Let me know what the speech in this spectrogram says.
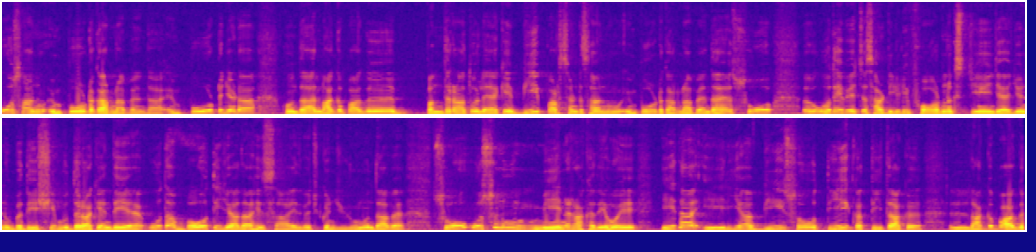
ਉਹ ਸਾਨੂੰ ਇੰਪੋਰਟ ਕਰਨਾ ਪੈਂਦਾ। ਇੰਪੋਰਟ ਜਿਹੜਾ ਹੁੰਦਾ, ਲਗਭਗ 15 ਤੋਂ ਲੈ ਕੇ 20% ਸਾਨੂੰ ਇੰਪੋਰਟ ਕਰਨਾ ਪੈਂਦਾ ਹੈ। ਸੋ ਉਹਦੇ ਵਿੱਚ ਸਾਡੀ ਜਿਹੜੀ ਫੋਰਨ ਐਕਸਚੇਂਜ ਹੈ, ਜਿਹਨੂੰ ਵਿਦੇਸ਼ੀ ਮੁਦਰਾ ਕਹਿੰਦੇ ਆ ਉਹਦਾ ਬਹੁਤ ਹੀ ਜ਼ਿਆਦਾ ਹਿੱਸਾ ਇਹਦੇ ਵਿੱਚ ਕੰਜ਼ਿਊਮ ਹੁੰਦਾ ਵੈ। ਸੋ ਉਸ ਨੂੰ ਮੇਨ ਰੱਖਦੇ ਹੋਏ ਇਹਦਾ ਏਰੀਆ 2030 31 ਤੱਕ ਲਗਭਗ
